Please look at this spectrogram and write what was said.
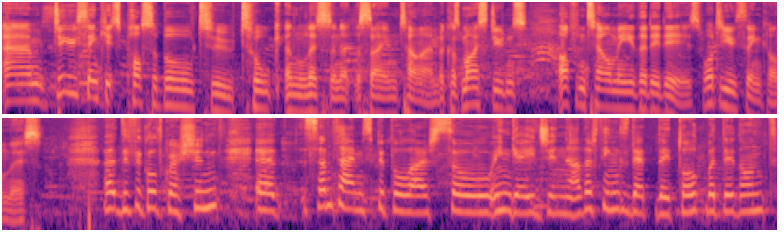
Um, do you think it's possible to talk and listen at the same time? Because my students often tell me that it is. What do you think on this? A difficult question. Uh, sometimes people are so engaged in other things that they talk, but they don't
